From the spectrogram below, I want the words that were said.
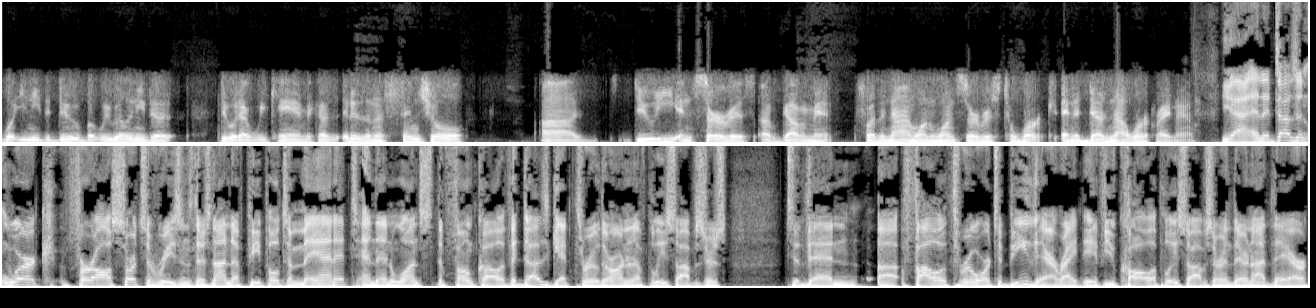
what you need to do, but we really need to do whatever we can because it is an essential uh, duty and service of government for the 911 service to work, and it does not work right now. Yeah, and it doesn't work for all sorts of reasons. There's not enough people to man it, and then once the phone call, if it does get through, there aren't enough police officers to then uh, follow through or to be there, right? If you call a police officer and they're not there,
